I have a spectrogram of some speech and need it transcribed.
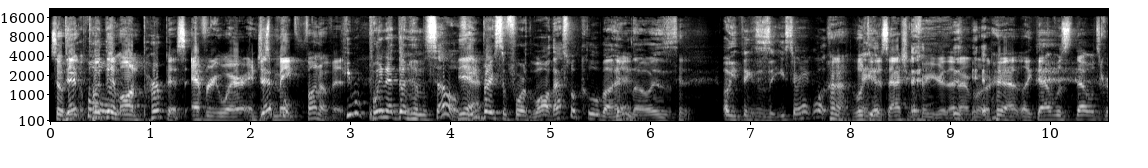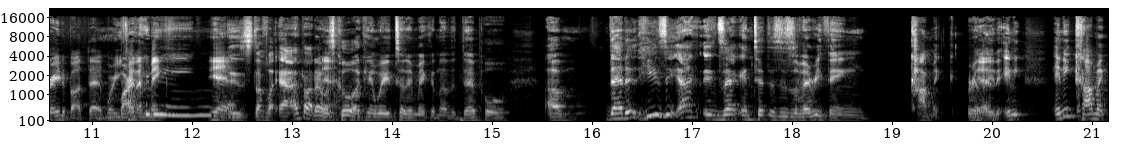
so he Deadpool- put them on purpose everywhere and just Deadpool- made fun of it. He would point at them himself. Yeah. He breaks the fourth wall. That's what cool about him Yeah. though is. Oh, you think this is an Easter egg? Look, Look at this action figure that I wrote. Yeah, like that was that was great about that, where you kind of make yeah. and stuff like. I thought that was Yeah. cool. I can't wait until they make another Deadpool. Um, that is, he's the exact antithesis of everything comic related. Yeah. Any any comic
